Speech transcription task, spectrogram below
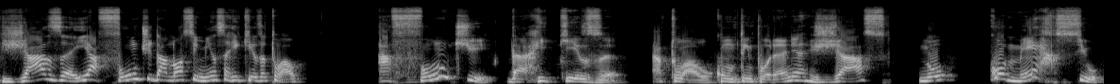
Jaz aí a fonte da nossa imensa riqueza atual. A fonte da riqueza atual contemporânea jaz no comércio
